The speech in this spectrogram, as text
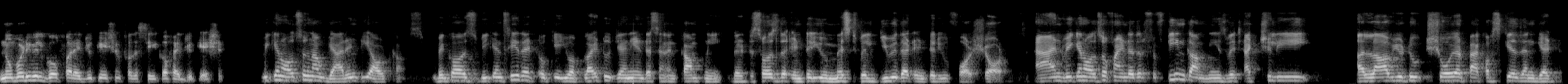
Nobody will go for education for the sake of education. We can also now guarantee outcomes because we can say that, okay, you apply to Jenny Anderson and company, that this was the interview missed, will give you that interview for sure. And we can also find other 15 companies which actually allow you to show your pack of skills and get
